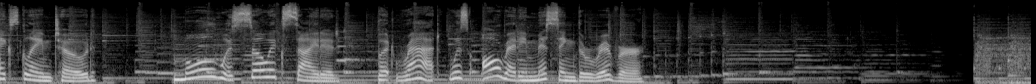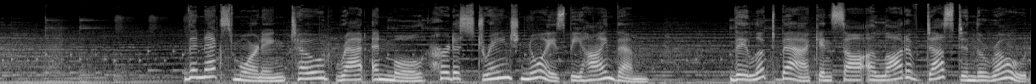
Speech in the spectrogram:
exclaimed Toad. Mole was so excited, but Rat was already missing the river. The next morning, Toad, Rat, and Mole heard a strange noise behind them. They looked back and saw a lot of dust in the road.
